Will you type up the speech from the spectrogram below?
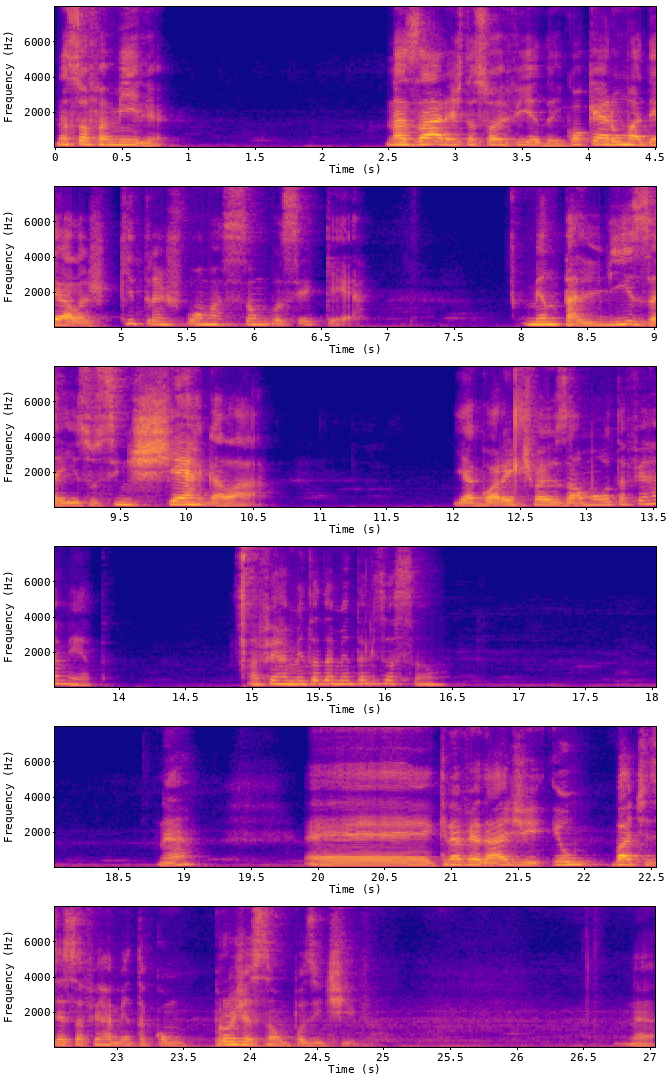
na sua família? nas áreas da sua vida, em qualquer uma delas, que transformação você quer. Mentaliza isso, se enxerga lá. E agora a gente vai usar uma outra ferramenta. A ferramenta da mentalização. Né? É, que na verdade eu batizei essa ferramenta como projeção positiva. Né?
